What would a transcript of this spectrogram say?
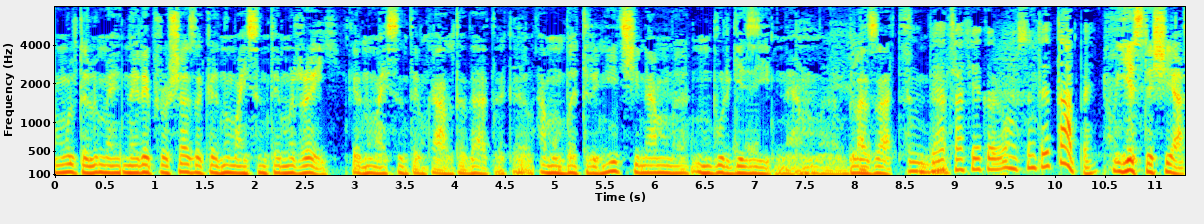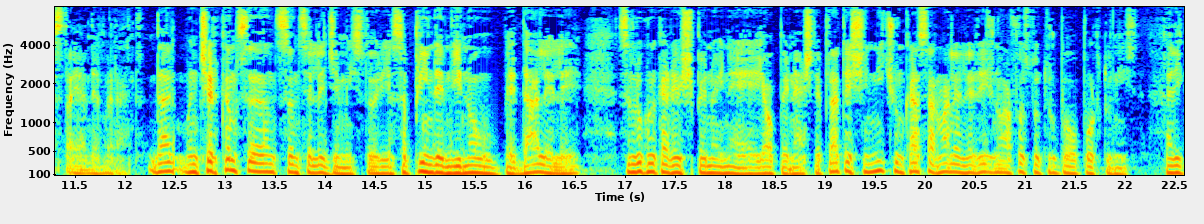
multă lume ne reproșează că nu mai suntem răi, că nu mai suntem ca altă dată, că am îmbătrânit și ne-am îmburghezit, ne-am blazat. În viața dar... fiecărui om sunt etape. Este și asta, e adevărat. Dar încercăm să, să înțelegem istoria, să prindem din nou pedalele. Sunt lucruri care și pe noi ne iau pe neașteptate și în niciun caz Armalele Regi nu a fost o trupă oportunistă. Adică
